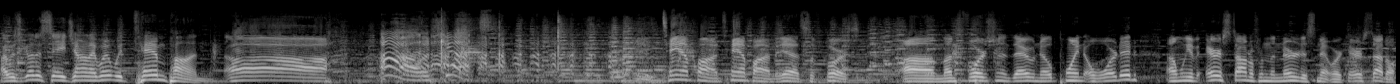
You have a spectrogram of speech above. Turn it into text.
I was going to say, John, I went with tampon. Ah. Oh, shucks. tampon, tampon. Yes, of course. Um, unfortunate there, no point awarded. Um, we have Aristotle from the Nerdist Network. Aristotle,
